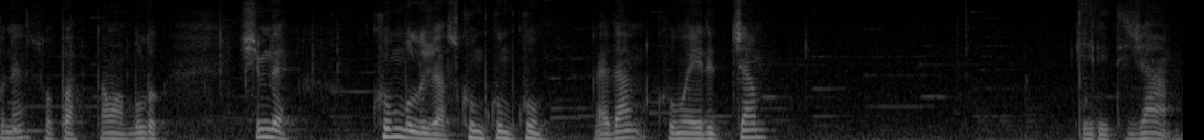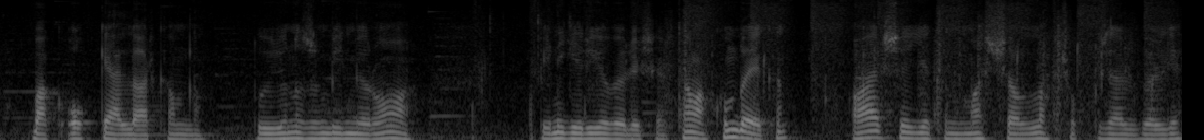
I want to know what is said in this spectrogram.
Bu ne? Sopa. Tamam bulduk. Şimdi kum bulacağız. Kum kum kum. Neden? Kumu eriteceğim. Eriteceğim. Bak ok geldi arkamdan. Duydunuz mu bilmiyorum ama beni geriyor böyle şeyler. Tamam kum da yakın. Her şey yakın maşallah çok güzel bir bölge.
